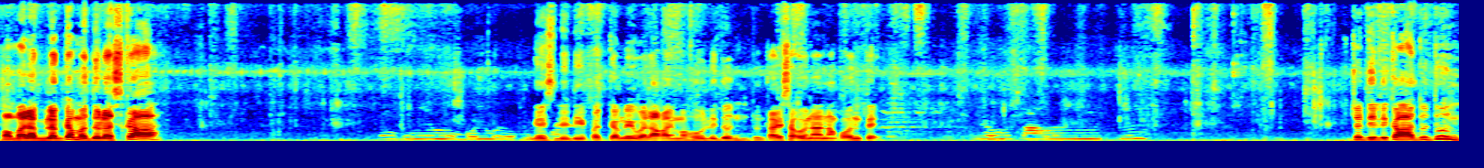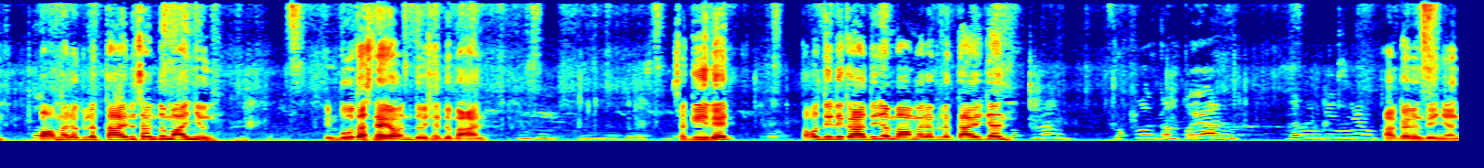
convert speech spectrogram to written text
Pamalaglag ka, madulas ka ah. Ang ganyan mo, bon-bon. Guys, lilipat kami, wala kayong mahuli dun. Doon tayo sa una ng konti. Dun? Tiyo, delikado dun. Baka malaglag tayo dun. Saan dumaan yun? Yung butas na yon, doon siya dumaan? Sa gilid? Ako, delikado dyan. Baka malaglag tayo dyan. Joke lang. Ganito yan. Ganun din yan. Ah, ganun din yan.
